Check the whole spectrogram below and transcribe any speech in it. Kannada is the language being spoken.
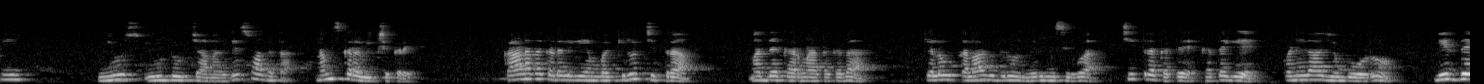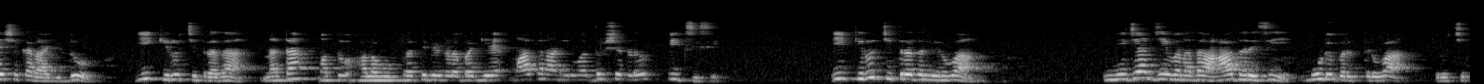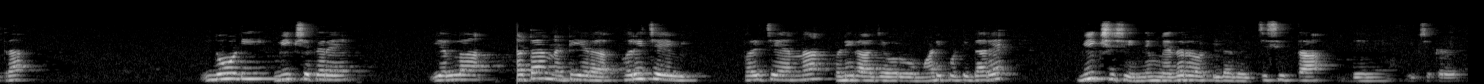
ಪಿ ನ್ಯೂಸ್ ಯೂಟ್ಯೂಬ್ ಚಾನಲ್ಗೆ ಸ್ವಾಗತ. ನಮಸ್ಕಾರ ವೀಕ್ಷಕರೇ. ಕಾಣದ ಕಡಲಿಗೆ ಎಂಬ ಕಿರುಚಿತ್ರ ಮಧ್ಯ ಕರ್ನಾಟಕದ ಕೆಲವು ಕಲಾವಿದರು ನಿರ್ಮಿಸಿರುವ ಚಿತ್ರಕಥೆ ಕತೆಗೆ ಪಣಿರಾಜ್ ಎಂಬುವರು ನಿರ್ದೇಶಕರಾಗಿದ್ದು, ಈ ಕಿರುಚಿತ್ರದ ನಟ ಮತ್ತು ಹಲವು ಪ್ರತಿಭೆಗಳ ಬಗ್ಗೆ ಮಾತನಾಡಿರುವ ದೃಶ್ಯಗಳು ವೀಕ್ಷಿಸಿ. ಈ ಕಿರುಚಿತ್ರದಲ್ಲಿರುವ ನಿಜ ಜೀವನದ ಆಧರಿಸಿ ಮೂಡಿಬರುತ್ತಿರುವ ಕಿರುಚಿತ್ರ ನೋಡಿ ವೀಕ್ಷಕರೇ, ಎಲ್ಲ ನಟ ನಟಿಯರ ಪರಿಚಯ, ಪರಿಚಯನ್ನ ಫಣಿರಾಜ್ ಅವರು ಮಾಡಿಕೊಟ್ಟಿದ್ದಾರೆ. ವೀಕ್ಷಿಸಿ, ನಿಮ್ಮೆದರು ಇಡಲು ಇಚ್ಛಿಸುತ್ತಾ ಇದ್ದೇನೆ ವೀಕ್ಷಕರೇ.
